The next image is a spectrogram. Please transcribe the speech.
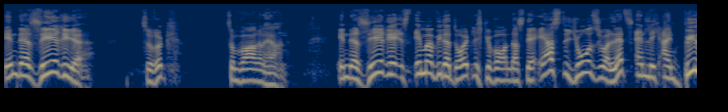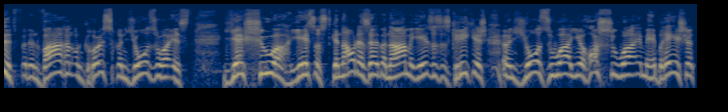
In der Serie zurück zum wahren Herrn in der Serie ist immer wieder deutlich geworden, dass der erste Josua letztendlich ein Bild für den wahren und größeren Josua ist. Jeshua, Jesus, genau derselbe Name. Jesus ist griechisch und Josua, Jehoshua im Hebräischen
